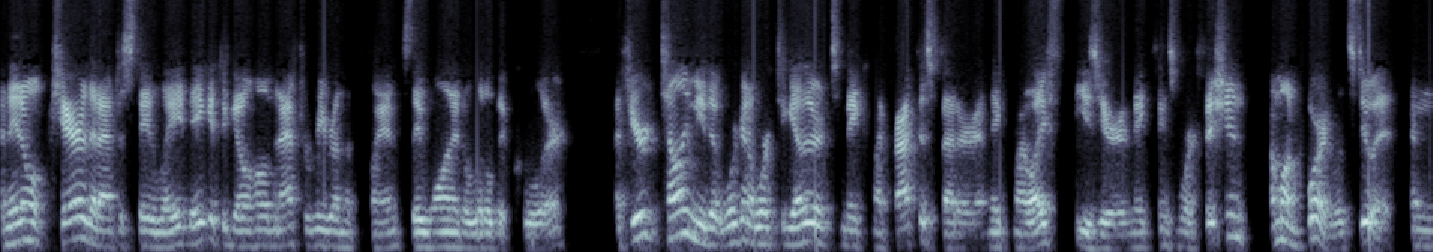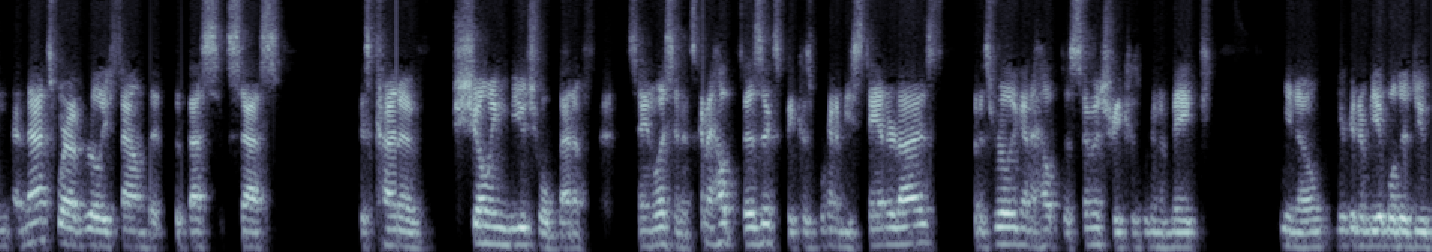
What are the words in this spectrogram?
and they don't care that I have to stay late. They get to go home and I have to rerun the plan because they want it a little bit cooler." if you're telling me that we're going to work together to make my practice better and make my life easier and make things more efficient, I'm on board. Let's do it. And and that's where I've really found that the best success is kind of showing mutual benefit. Saying, listen, it's going to help physics because we're going to be standardized, but it's really going to help dosimetry because we're going to make, you know, you're going to be able to do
